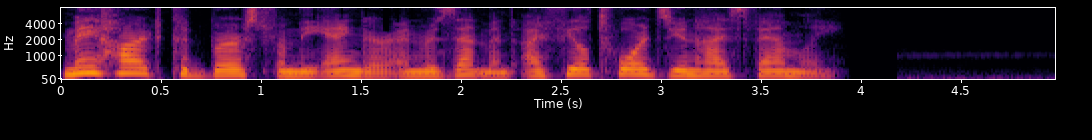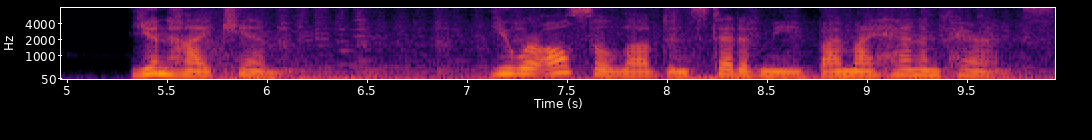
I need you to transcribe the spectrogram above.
My heart could burst from the anger and resentment I feel towards Eunhye's family. Eunhye Kim. You were also loved instead of me by my Hanam parents.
